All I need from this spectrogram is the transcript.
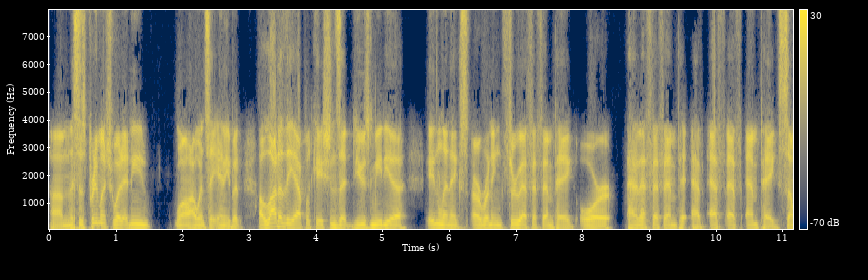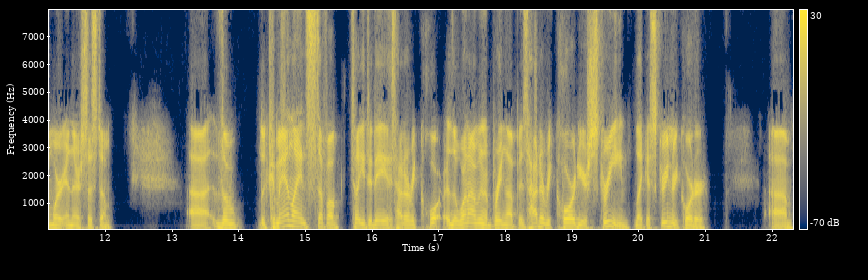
Um, this is pretty much what any, well, I wouldn't say any, but a lot of the applications that use media in Linux are running through FFmpeg or have FFmpeg, have FFmpeg somewhere in their system. Uh, the the command line stuff I'll tell you today is how to record. The one I'm going to bring up is how to record your screen like a screen recorder. Um,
